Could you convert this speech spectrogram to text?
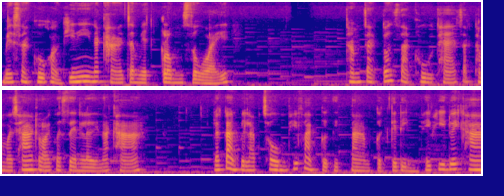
เม็ดสาคูของที่นี่นะคะ จะเม็ดกลมสวย ทำจากต้นสาคูแท้จากธรรมชาติ 100%เลยนะคะ และการไปรับชม พี่ฝากกดติดตามกดกระดิ่งให้พี่ด้วยค่ะ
